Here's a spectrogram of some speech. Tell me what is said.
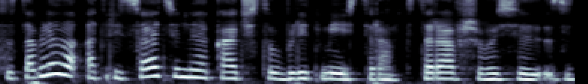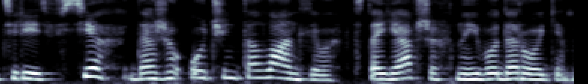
составляло отрицательное качество балетмейстера. Старавшегося затереть всех, даже очень талантливых, стоявших на его дороге.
